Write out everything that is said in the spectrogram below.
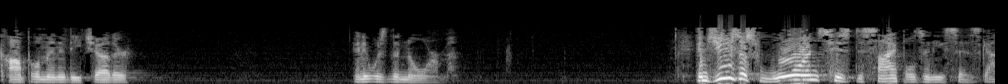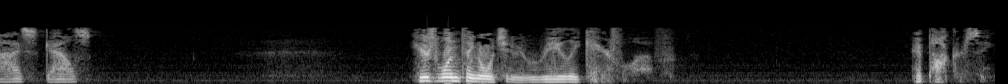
complimented each other. And it was the norm. And Jesus warns his disciples and he says, guys, gals, here's one thing I want you to be really careful of. Hypocrisy.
